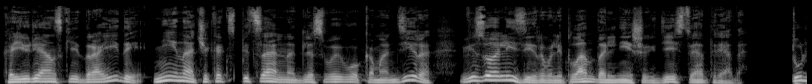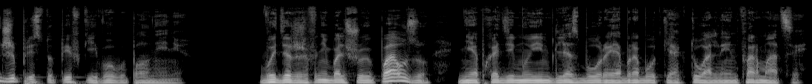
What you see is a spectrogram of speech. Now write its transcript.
каюрианские дроиды, не иначе как специально для своего командира, визуализировали план дальнейших действий отряда тут же приступив к его выполнению. Выдержав небольшую паузу, необходимую им для сбора и обработки актуальной информации,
